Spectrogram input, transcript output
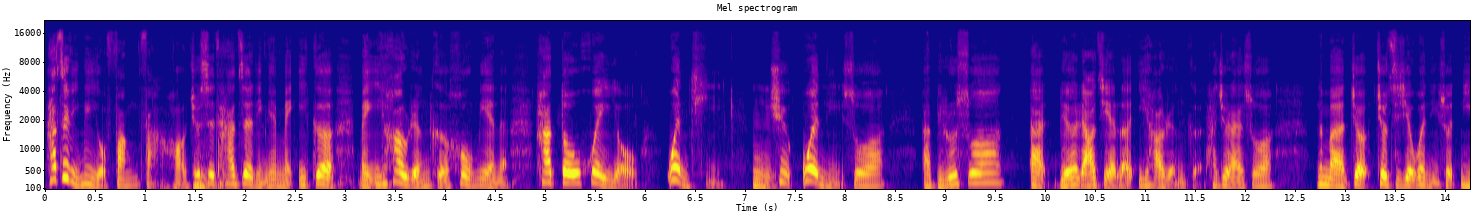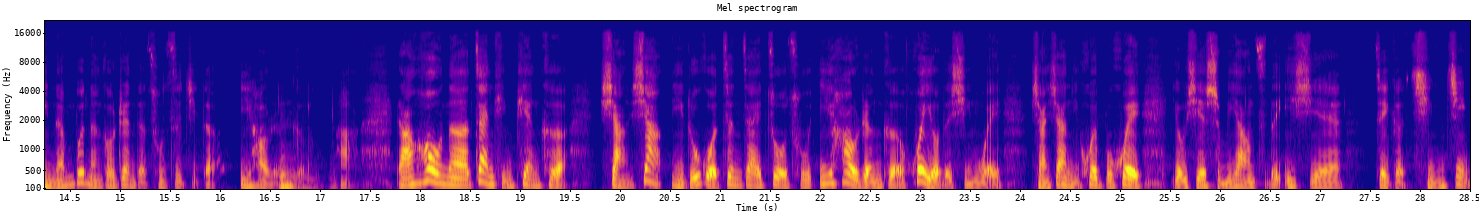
他这里面有方法哈，就是他这里面每一个每一号人格后面呢，他都会有问题，嗯，去问你说啊、呃，比如说呃，比如了解了一号人格，他就来说。那么就就直接问你说，你能不能够认得出自己的一号人格啊？然后呢，暂停片刻，想象你如果正在做出一号人格会有的行为，想象你会不会有些什么样子的一些这个情境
